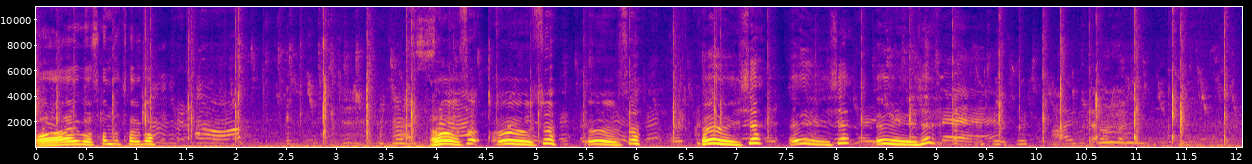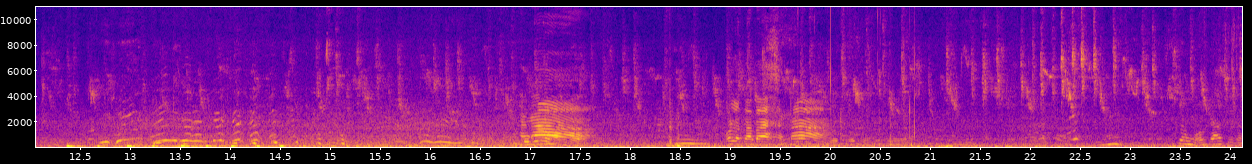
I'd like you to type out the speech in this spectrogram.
아이고, 손도 털고. 어서, 어서, 어서, 으쌰, 으쌰, 으쌰. 아이고 잘한다. 하나. 올라가 봐 하나. 좀뭐 놔주라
